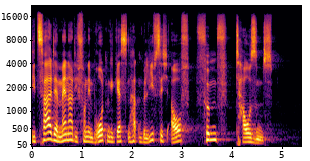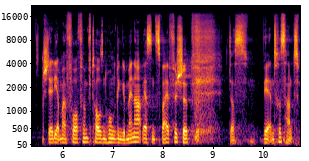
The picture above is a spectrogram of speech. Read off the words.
Die Zahl der Männer, die von den Broten gegessen hatten, belief sich auf 5000. Stell dir mal vor, 5000 hungrige Männer essen zwei Fische. Das wäre interessant.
